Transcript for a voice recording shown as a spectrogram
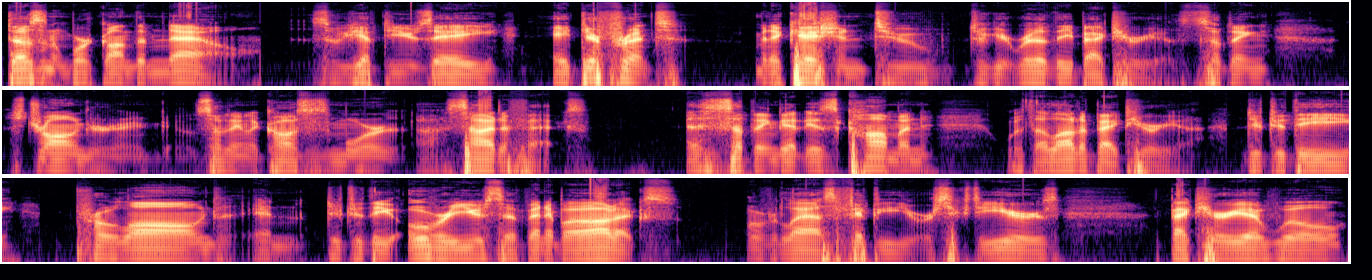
doesn't work on them now. So you have to use a, a different medication to, to get rid of the bacteria, something stronger, something that causes more uh, side effects. This is something that is common with a lot of bacteria due to the prolonged and due to the overuse of antibiotics over the last 50 or 60 years, bacteria will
